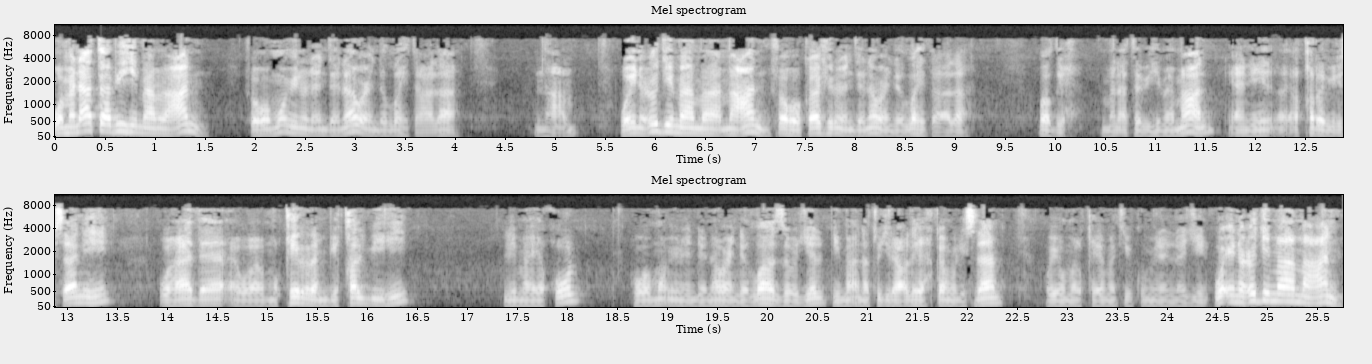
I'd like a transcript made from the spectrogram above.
ومن أتى بهما معا فهو مؤمن عندنا وعند الله تعالى. نعم. وإن عدم معا فهو كافر عندنا وعند الله تعالى. واضح. من أتى بهما معا يعني أقر بلسانه وهذا ومقرا بقلبه لما يقول هو مؤمن عندنا وعند الله عز وجل بما أن تجرى عليه أحكام الإسلام ويوم القيامة يكون من الناجين. وإن عدم معا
